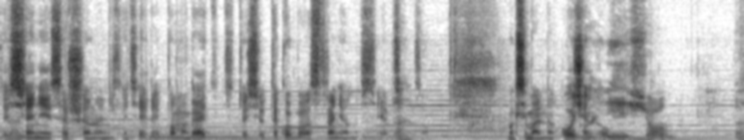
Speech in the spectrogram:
То есть да. они совершенно не хотели помогать. То есть вот такой была отстраненность, я бы Да. сказал. Максимально. Очень... И еще э,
